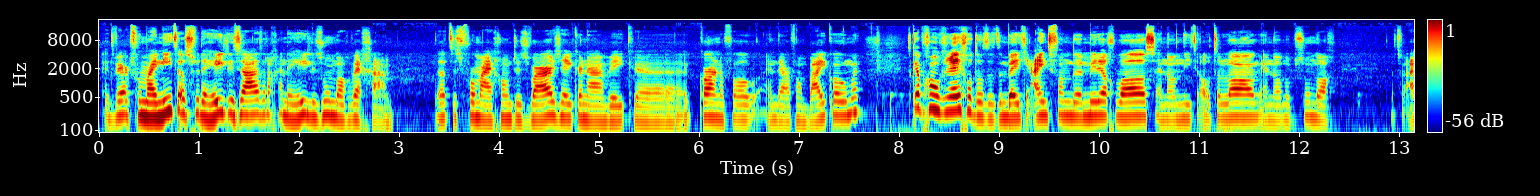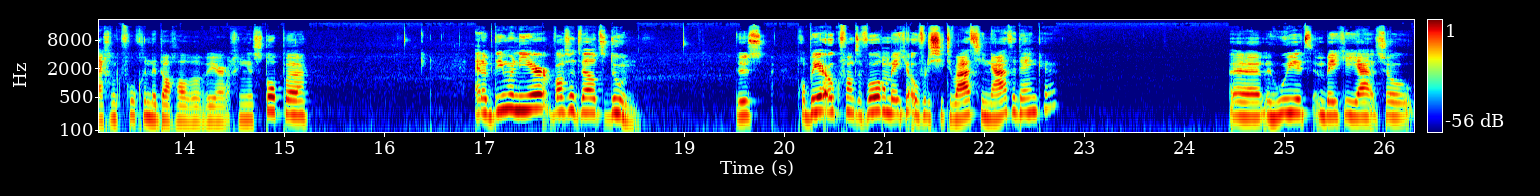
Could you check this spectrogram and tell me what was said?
Het werkt voor mij niet als we de hele zaterdag en de hele zondag weggaan. Dat is voor mij gewoon te zwaar. Zeker na een week uh, carnaval en daarvan bijkomen. Ik heb gewoon geregeld dat het een beetje eind van de middag was. En dan niet al te lang. En dan op zondag Dat we eigenlijk vroeg in de dag al wel weer gingen stoppen. En op die manier was het wel te doen. Dus probeer ook van tevoren een beetje over de situatie na te denken. Uh, hoe je het een beetje ja, zo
